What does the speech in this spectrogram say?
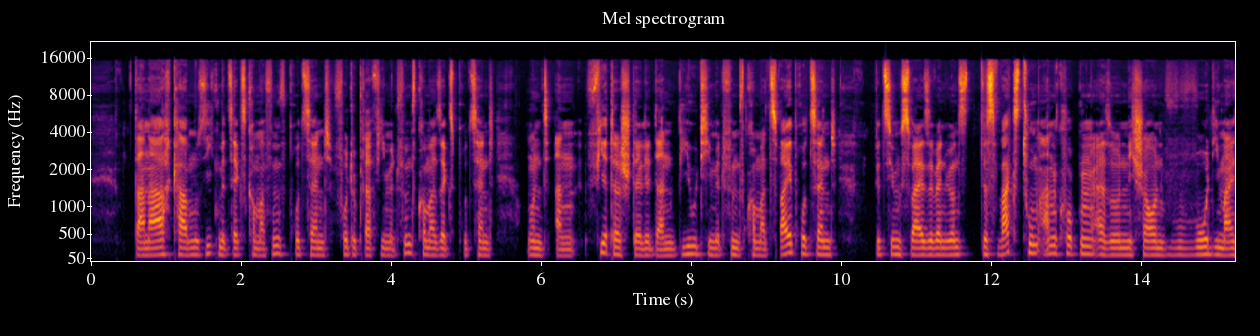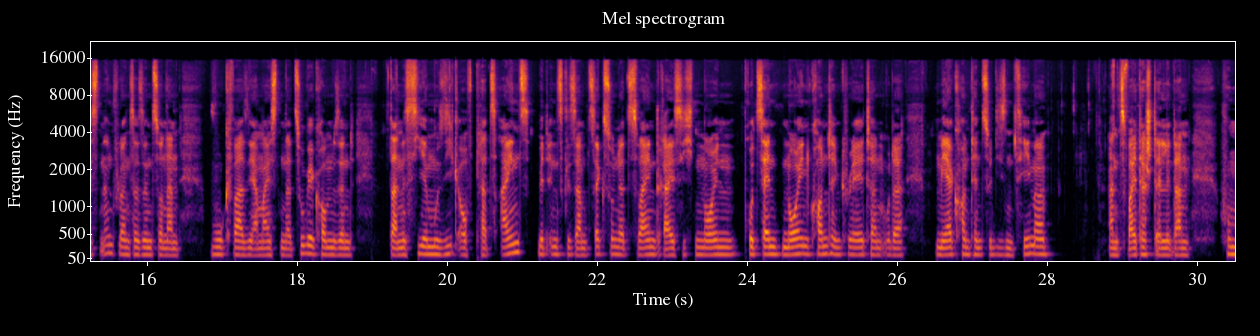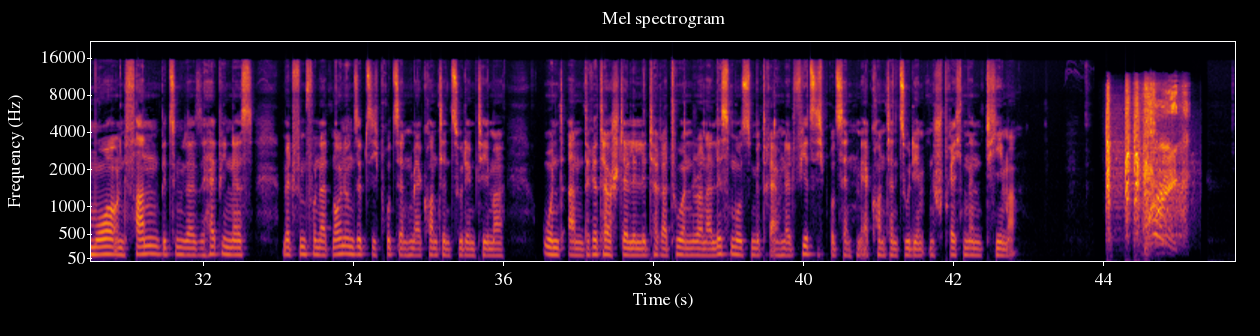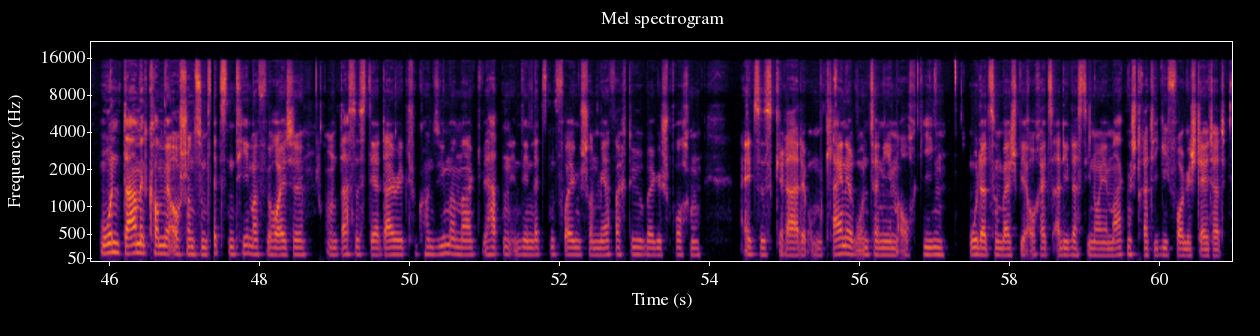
Danach kam Musik mit 6,5 Prozent, Fotografie mit 5,6 Prozent und an vierter Stelle dann Beauty mit 5,2 Prozent. Beziehungsweise, wenn wir uns das Wachstum angucken, also nicht schauen, wo, wo die meisten Influencer sind, sondern wo quasi am meisten dazugekommen sind, dann ist hier Musik auf Platz 1 mit insgesamt 632 neuen Prozent neuen Content Creatern oder mehr Content zu diesem Thema. An zweiter Stelle dann Humor und Fun bzw. Happiness mit 579 Prozent mehr Content zu dem Thema. Und an dritter Stelle Literatur und Journalismus mit 340 Prozent mehr Content zu dem entsprechenden Thema. Und damit kommen wir auch schon zum letzten Thema für heute. Und das ist der Direct-to-Consumer-Markt. Wir hatten in den letzten Folgen schon mehrfach darüber gesprochen, als es gerade um kleinere Unternehmen auch ging oder zum Beispiel auch als Adidas die neue Markenstrategie vorgestellt hat.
